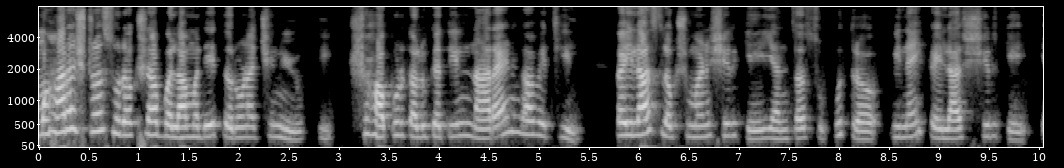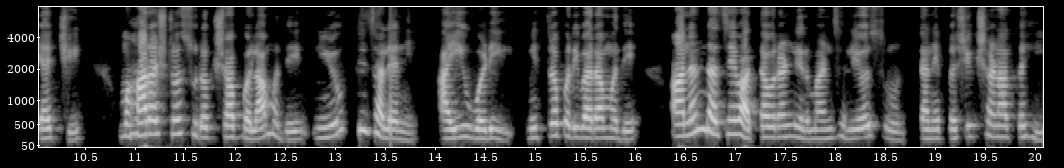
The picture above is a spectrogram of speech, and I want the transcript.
महाराष्ट्र सुरक्षा बलामध्ये तरुणाची नियुक्ती. शहापूर तालुक्यातील नारायणगाव येथील कैलास लक्ष्मण शिर्के यांचा सुपुत्र विनय कैलास शिर्के याची महाराष्ट्र सुरक्षा बलामध्ये नियुक्ती झाल्याने आई वडील मित्र परिवारामध्ये आनंदाचे वातावरण निर्माण झाले असून त्याने प्रशिक्षणातही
